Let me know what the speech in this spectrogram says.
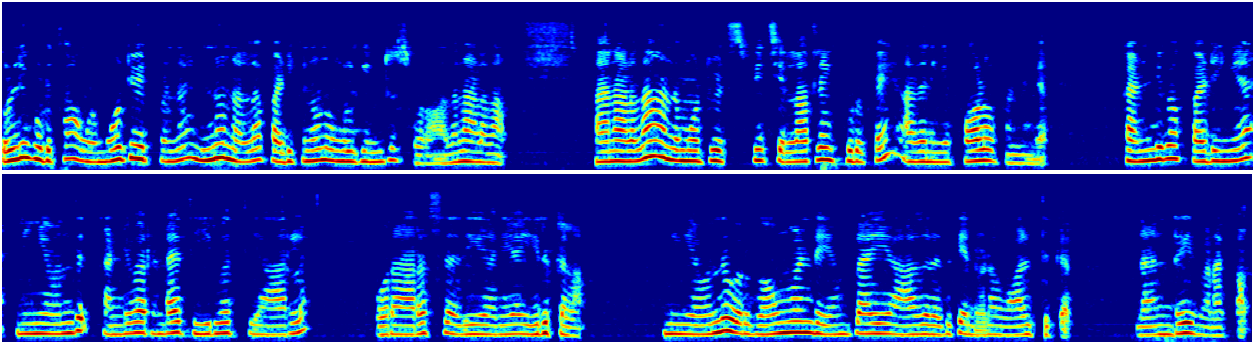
சொல்லி கொடுத்தா அவங்கள மோட்டிவேட் பண்ணால் இன்னும் நல்லா படிக்கணும்னு உங்களுக்கு இன்ட்ரெஸ்ட் வரும். அதனால தான் அதனால தான் அந்த மோட்டிவேட் ஸ்பீச் எல்லாத்துலேயும் கொடுப்பேன். அதை நீங்கள் ஃபாலோ பண்ணுங்கள் கண்டிப்பாக படிங்க. நீங்கள் வந்து கண்டிப்பாக ரெண்டாயிரத்தி இருபத்தி ஆறில் ஒரு அரசு அதிகாரியாக இருக்கலாம். நீங்கள் வந்து ஒரு கவர்மெண்ட் எம்ப்ளாயி ஆகிறதுக்கு என்னோடய வாழ்த்துக்கள். நன்றி வணக்கம்.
